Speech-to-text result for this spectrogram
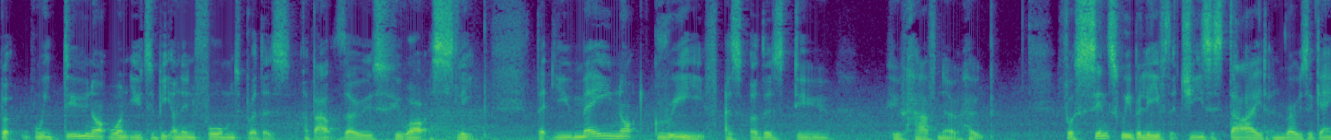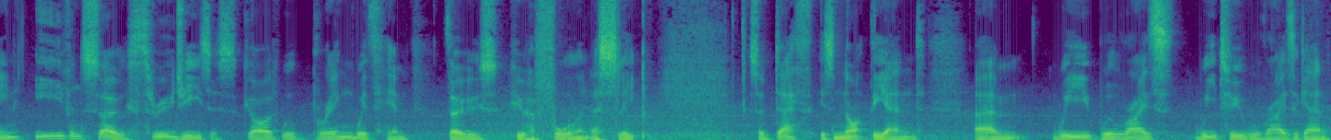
But we do not want you to be uninformed, brothers, about those who are asleep, that you may not grieve as others do who have no hope. For since we believe that Jesus died and rose again, even so, through Jesus, God will bring with him those who have fallen asleep. So death is not the end. Um, we will rise we too will rise again.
